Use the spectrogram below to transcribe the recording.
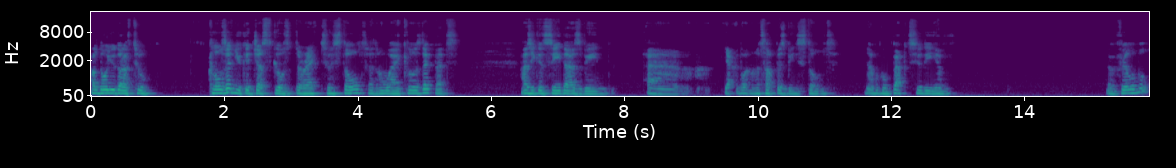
although you don't have to close it. You can just go direct to installed. I don't know why I closed it but as you can see that has been uh, yeah the one on the top has been installed. Now we'll go back to the um, available.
